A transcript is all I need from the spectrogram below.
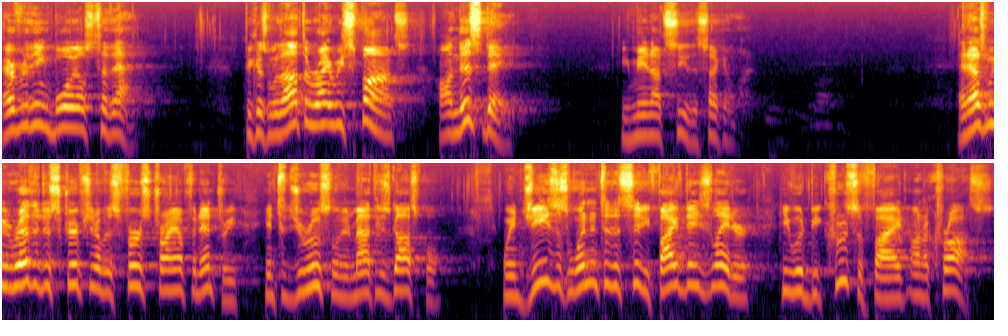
Everything boils to that. Because without the right response on this day, you may not see the second one. And as we read the description of his first triumphant entry into Jerusalem in Matthew's Gospel, when Jesus went into the city five days later, he would be crucified on a cross.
